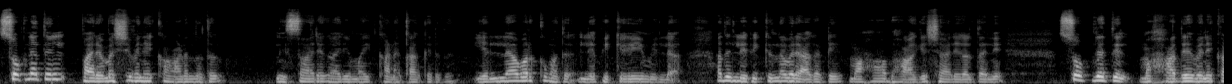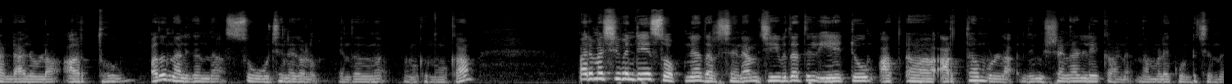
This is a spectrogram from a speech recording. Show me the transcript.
സ്വപ്നത്തിൽ പരമശിവനെ കാണുന്നത് നിസ്സാര കാര്യമായി കണക്കാക്കരുത്. എല്ലാവർക്കും അത് ലഭിക്കുകയുമില്ല. അത് ലഭിക്കുന്നവരാകട്ടെ മഹാഭാഗ്യശാലികൾ തന്നെ. സ്വപ്നത്തിൽ മഹാദേവനെ കണ്ടാലുള്ള അർത്ഥവും അത് നൽകുന്ന സൂചനകളും എന്തെന്ന് നമുക്ക് നോക്കാം. പരമശിവന്റെ സ്വപ്ന ദർശനം ജീവിതത്തിൽ ഏറ്റവും അർത്ഥമുള്ള നിമിഷങ്ങളിലേക്കാണ് നമ്മളെ കൊണ്ടുചെന്ന്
